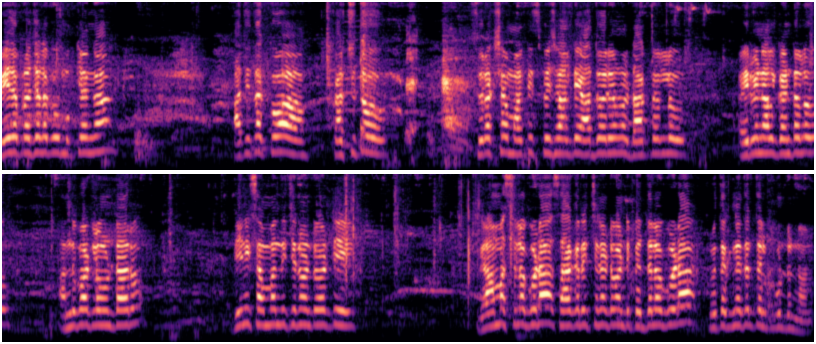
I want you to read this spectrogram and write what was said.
పేద ప్రజలకు ముఖ్యంగా అతి తక్కువ ఖర్చుతో సురక్ష మల్టీ స్పెషాలిటీ ఆధ్వర్యంలో డాక్టర్లు ఇరవై నాలుగు గంటలు అందుబాటులో ఉంటారు. దీనికి సంబంధించినటువంటి గ్రామస్తులకు కూడా సహకరించినటువంటి పెద్దలకు కూడా కృతజ్ఞతలు తెలుపుకుంటున్నాను.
